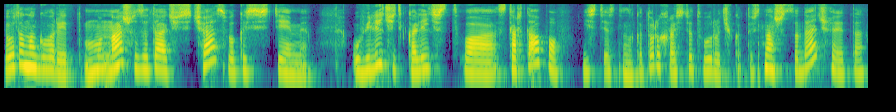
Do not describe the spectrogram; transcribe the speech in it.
И вот она говорит, «М- наша задача сейчас в экосистеме увеличить количество стартапов, естественно, которых растет выручка. То есть наша задача это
